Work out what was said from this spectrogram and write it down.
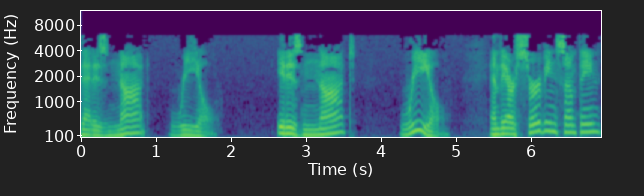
that is not real. It is not real. And they are serving something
